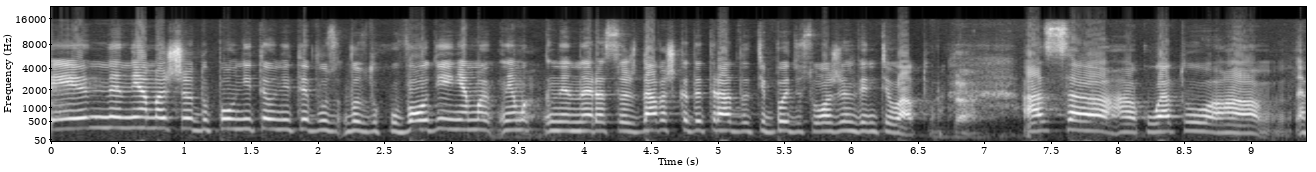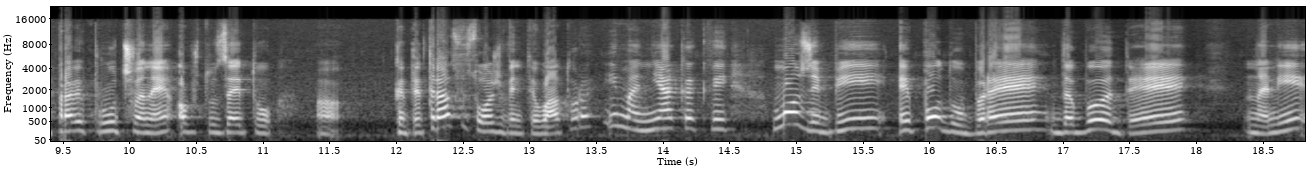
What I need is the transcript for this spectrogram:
и не, нямаш допълнителните въздуховоди и няма, няма, не, не разсъждаваш къде трябва да ти бъде сложен вентилатор. Да. Аз, а, когато а, правих проучване, общо взето, а, къде трябва да се сложи вентилатора, има някакви, може би е по-добре да бъде нали,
